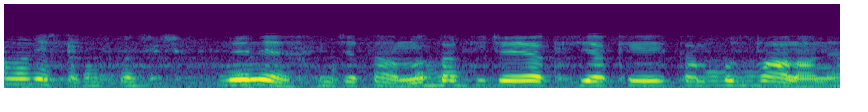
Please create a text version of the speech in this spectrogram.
Ona nie chce tam skręcić? Nie, nie, idzie tam. No tak idzie jak, jak jej tam pozwala, nie?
